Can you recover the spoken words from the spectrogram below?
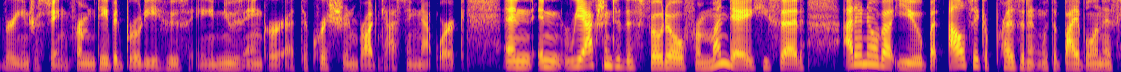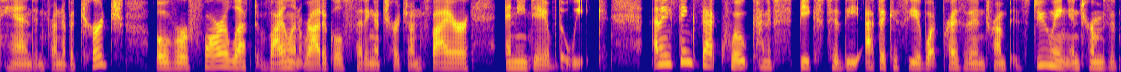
very interesting from David Brody, who's a news anchor at the Christian Broadcasting Network. And in reaction to this photo from Monday, he said, I don't know about you, but I'll take a president with a Bible in his hand in front of a church over far left violent radicals setting a church on fire any day of the week. And I think that quote kind of speaks to the efficacy of what President Trump is doing in terms of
